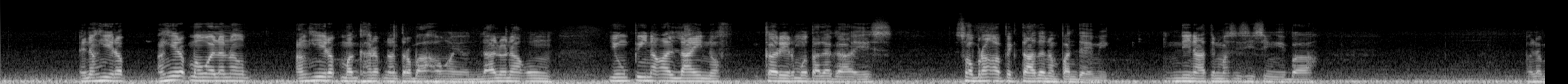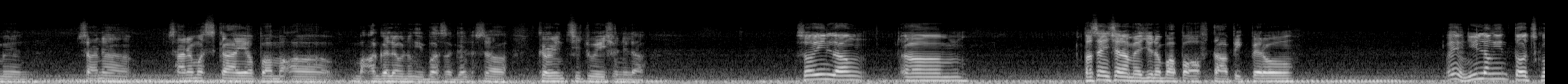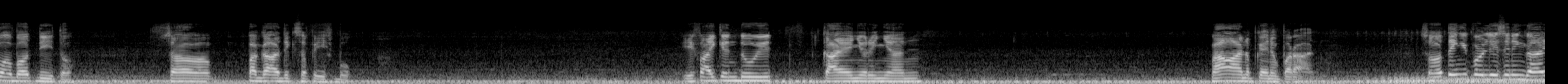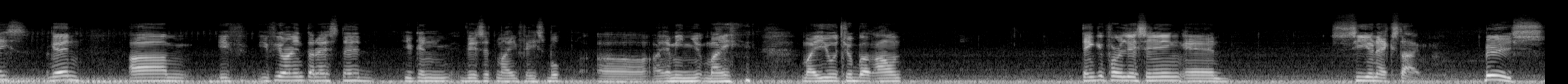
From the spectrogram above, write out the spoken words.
And ang hirap ang hirap mawala ng ang hirap maghanap ng trabaho ngayon lalo na kung yung pinaka line of career mo talaga is sobrang apektado ng pandemic. Hindi natin masisisi yung iba. Alam mo yun sana sana mas kaya pa maka, makagalaw ng iba sa sa current situation nila. So yun lang. Um, pasensya na medyo napapa off topic pero ayun yun lang yung thoughts ko about dito sa pag-addict sa Facebook. If I can do it kaya nyo rin yan. Makakahanap kayo ng paraan. So thank you for listening guys. Again um, if if you are interested you can visit my Facebook uh, I mean my my YouTube account. Thank you for listening and see you next time. Peace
